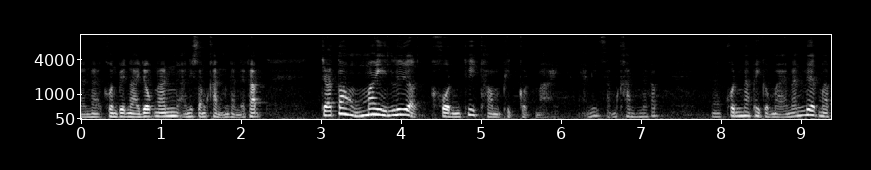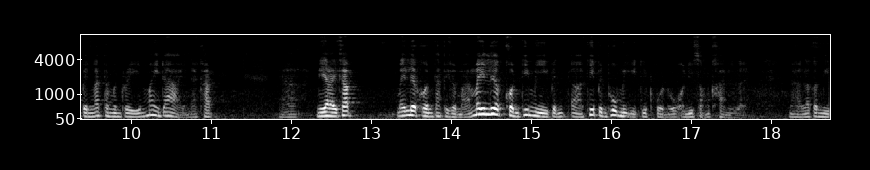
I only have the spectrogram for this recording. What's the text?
นั้นนะคนเป็นนายกนั้นอันนี้สำคัญเหมือนกันนะครับ จะต้องไม่เลือกคนที่ทำผิดกฎหมาย อันนี้สำคัญนะครับ คนทำผิดกฎหมายนั้นเลือกมาเป็นรัฐมนตรีไม่ได้นะครับนะมีอะไรครับไม่เลือกคนทำผิดกฎหมาย ไม่เลือกคนที่มีเป็นที่เป็นผู้มีอิทธิพลโอ้อันนี้สำคัญเลยนะแล้วก็มี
